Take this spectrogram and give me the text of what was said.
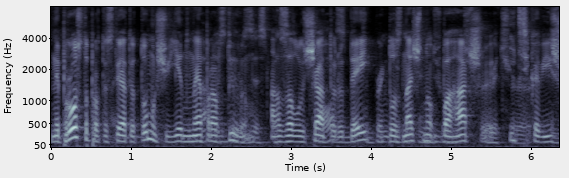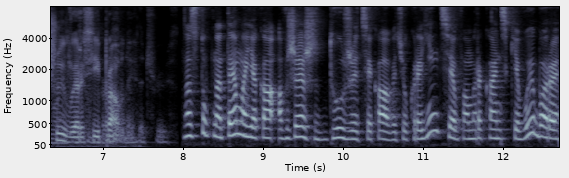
Не просто протистояти тому, що є неправдивим, а залучати людей до значно багатшої і цікавішої версії правди. Наступна тема, яка а вже ж дуже цікавить українців, американські вибори.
